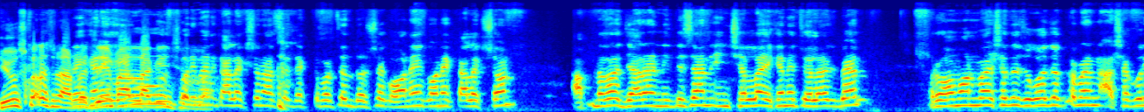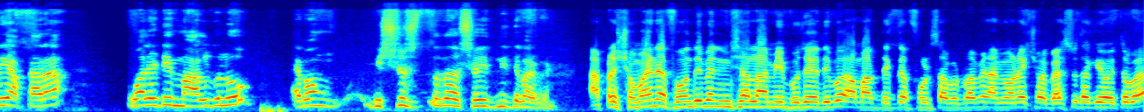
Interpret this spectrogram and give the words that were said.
হিউজ কালেকশন আপনার যে মাল লাগে পরিমাণ কালেকশন আছে দেখতে পাচ্ছেন দর্শক অনেক অনেক কালেকশন আপনারা যারা নিতে চান ইনশাল্লাহ এখানে চলে আসবেন। রহমান ভাইয়ের সাথে যোগাযোগ করবেন আশা করি আপনারা কোয়ালিটি মালগুলো এবং বিশ্বস্ততার সহিত নিতে পারবেন। আপনার সময় না ফোন দিবেন ইনশাআল্লাহ আমি বুঝিয়ে দিব। আমার দেখতে ফুল সাপোর্ট পাবেন। আমি অনেক সময় ব্যস্ত থাকি হয়তো বা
